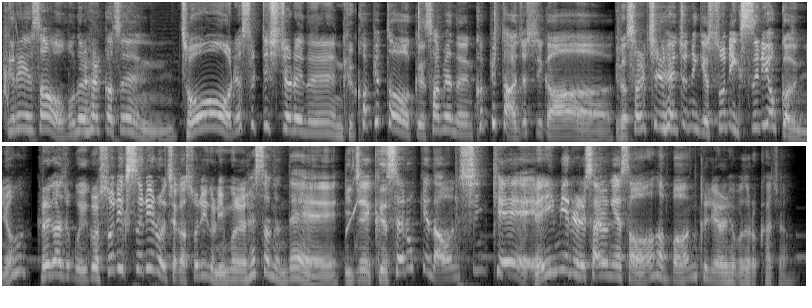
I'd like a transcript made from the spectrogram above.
그래서 오늘 할 것은 저 어렸을 때 시절에는 그 컴퓨터 그 사면은 컴퓨터 아저씨가 이거 설치를 해주는 게 소닉 3였거든요. 그래가지고 이걸 소닉 3로 제가 소닉을 입문을 했었는데 이제 그 새롭게 나온 신캐 에이미를 사용해서 한번 클리어를 해보도록 하죠.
